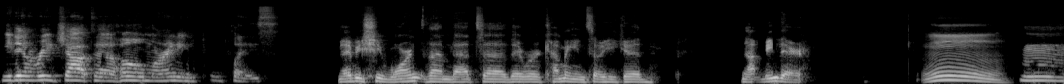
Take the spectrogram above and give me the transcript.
he didn't reach out to home or any place. Maybe she warned them that uh, they were coming so he could not be there. mm. Hmm.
